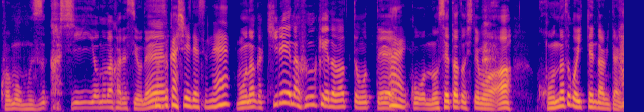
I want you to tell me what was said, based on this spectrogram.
これもう難しい世の中ですよね難しいですね。もうなんか綺麗な風景だなって思って、はいこう載せたとしても あこんなとこ行ってんだみたいな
